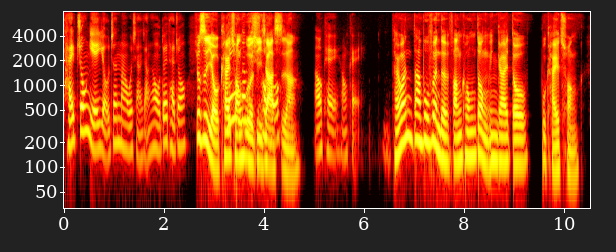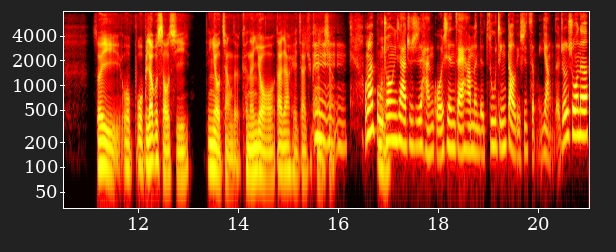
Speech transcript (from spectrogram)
台中也有，真的吗？我想想看，我对台中就是有开窗户的地下室啊。OK，OK。台湾大部分的防空洞应该都不开窗，所以我我比较不熟悉。听友讲的可能有，大家可以再去看一下。嗯，我们来补充一下，就是韩国现在他们的租金到底是怎么样的？就是说呢，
